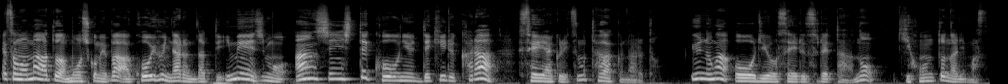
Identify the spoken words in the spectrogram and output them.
でそのままあとは申し込めば、こういう風になるんだっていうイメージも安心して購入できるから、制約率も高くなるというのがオーディオセールスレターの基本となります。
